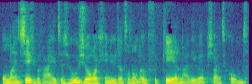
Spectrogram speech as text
online zichtbaarheid. Dus hoe zorg je nu dat er dan ook verkeer naar die website komt?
